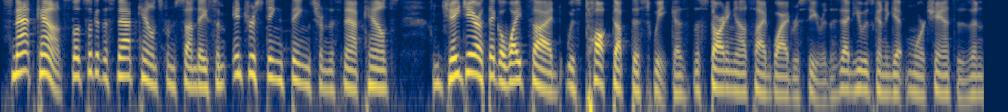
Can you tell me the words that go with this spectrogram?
snap counts. Let's look at the snap counts from Sunday. Some interesting things from the snap counts. JJ Arcega Whiteside was talked up this week as the starting outside wide receiver. They said he was going to get more chances. And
